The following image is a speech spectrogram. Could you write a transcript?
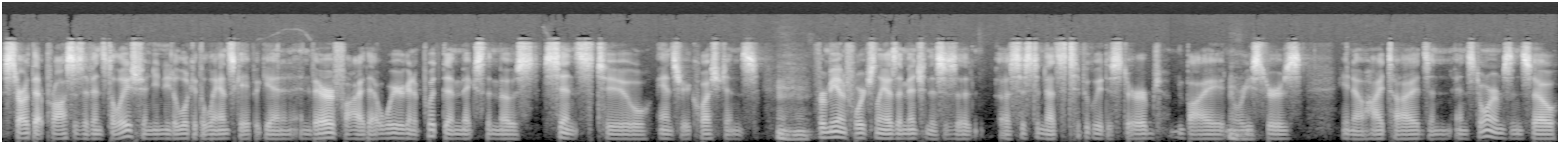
start that process of installation, you need to look at the landscape again and, and verify that where you're going to put them makes the most sense to answer your questions. Mm-hmm. For me, unfortunately, as I mentioned, this is a, a system that's typically disturbed by mm-hmm. nor'easters, you know, high tides and, and storms. And so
